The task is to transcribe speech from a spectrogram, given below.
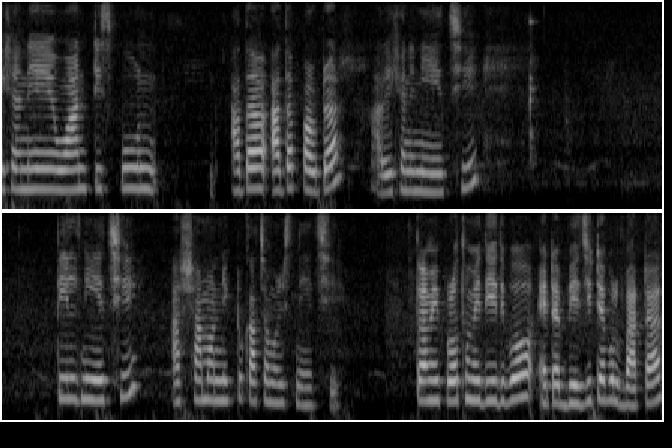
এখানে ওয়ান টিস্পুন আদা আদা পাউডার আর এখানে নিয়েছি তিল নিয়েছি, আর সামান্য একটু কাঁচামরিচ নিয়েছি। তো আমি প্রথমে দিয়ে দিব এটা ভেজিটেবল বাটার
